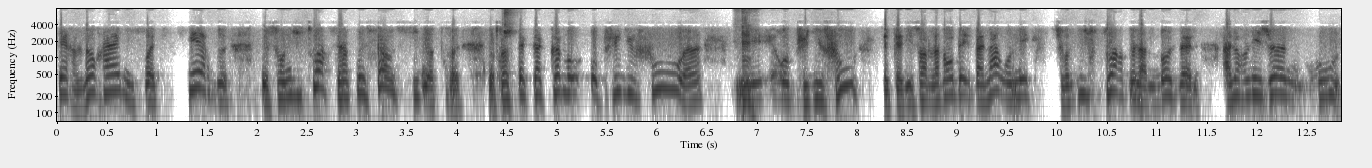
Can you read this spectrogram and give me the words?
terre lorraine. Il faut être fier de, de son histoire. C'est un peu ça aussi notre notre spectacle, comme au, au Puy du Fou. Hein. Et au Puy du Fou, c'était l'histoire de la Vendée. Ben là, on est sur l'histoire de la Moselle. Alors les jeunes où,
